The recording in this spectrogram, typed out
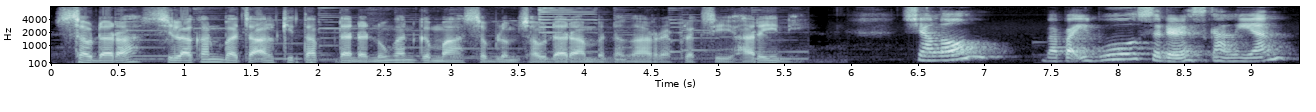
Saudara, silakan baca Alkitab dan Renungan Gemah sebelum saudara mendengar refleksi hari ini. Shalom, Bapak Ibu, Saudara sekalian.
